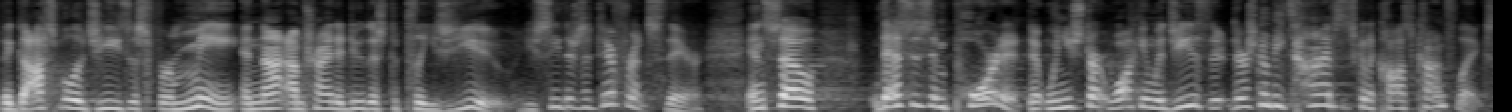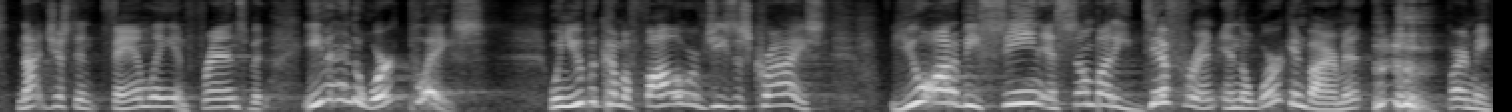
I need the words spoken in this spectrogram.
the gospel of Jesus for me, and not I'm trying to do this to please you. You see, there's a difference there. And so, this is important that when you start walking with Jesus, there, there's going to be times it's going to cause conflicts, not just in family and friends, but even in the workplace. When you become a follower of Jesus Christ, you ought to be seen as somebody different in the work environment, pardon me,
